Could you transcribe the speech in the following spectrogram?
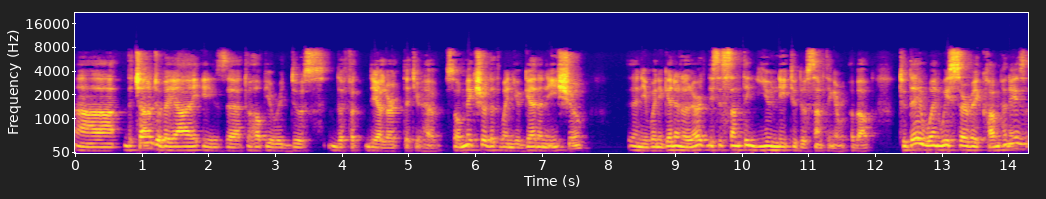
Uh, the challenge of AI is uh, to help you reduce the the alert that you have. So make sure that when you get an issue, and when you get an alert, this is something you need to do something about. Today, when we survey companies,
